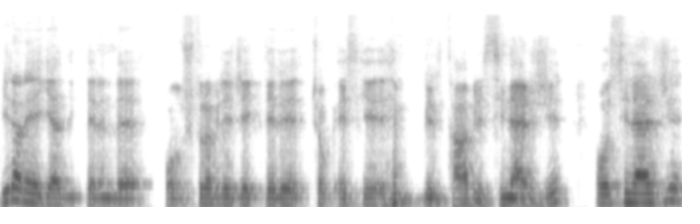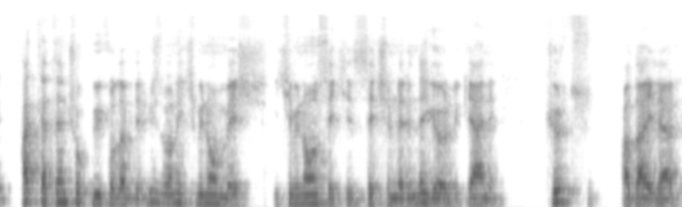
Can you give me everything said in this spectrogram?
bir araya geldiklerinde oluşturabilecekleri çok eski bir tabiri sinerji. O sinerji hakikaten çok büyük olabilir. Biz onu 2015-2018 seçimlerinde gördük. Yani Kürt adaylar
